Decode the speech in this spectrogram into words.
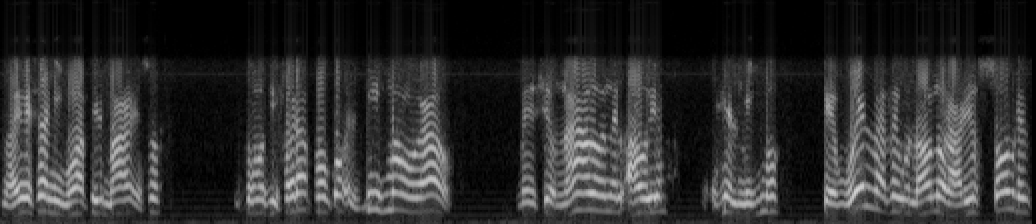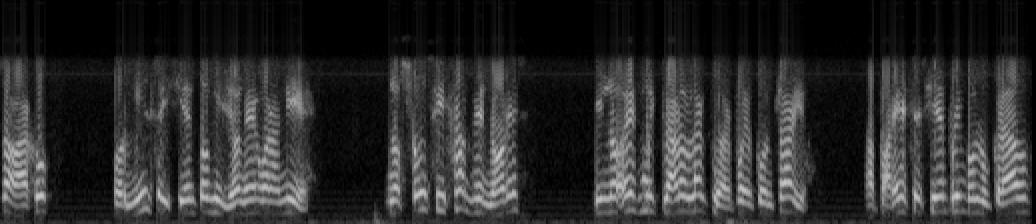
nadie se animó a firmar eso, como si fuera poco, el mismo abogado mencionado en el audio es el mismo que vuelva a regular honorarios sobre el trabajo por 1.600 millones de guaraníes. No son cifras menores y no es muy claro el actuar, por el contrario, aparece siempre involucrado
